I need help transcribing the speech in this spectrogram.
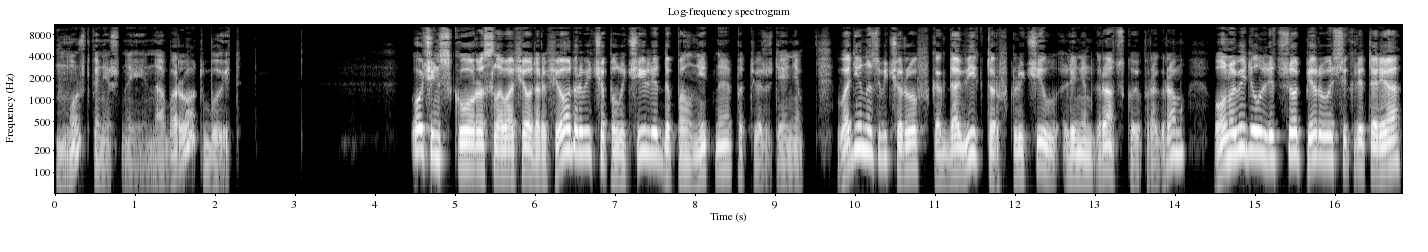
Может, конечно, и наоборот будет. Очень скоро слова Федора Федоровича получили дополнительное подтверждение. В один из вечеров, когда Виктор включил ленинградскую программу, он увидел лицо первого секретаря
